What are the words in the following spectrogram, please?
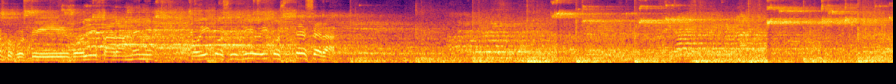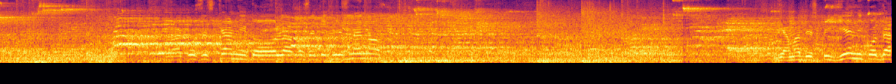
άστοχο στη βολή παραμένει το 22-24 Ρακούσης κάνει το λάθος εγκεκρισμένο Διαμάντης πηγαίνει κοντά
